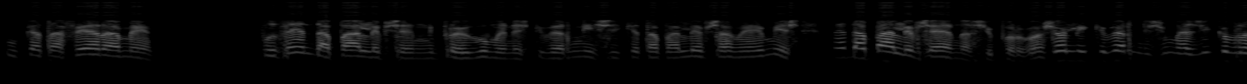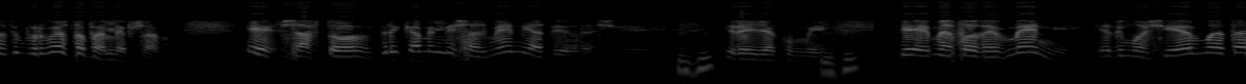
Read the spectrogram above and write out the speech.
που καταφέραμε που δεν τα πάλεψαν οι προηγούμενες κυβερνήσεις και τα παλέψαμε εμείς. Δεν τα πάλεψε ένας υπουργός, όλη η κυβέρνηση μαζί και ο πρωθυπουργός τα παλέψαμε. Ε, σε αυτό βρήκαμε λυσασμένη αντίδραση, mm-hmm. κύριε γιακουμη και μεθοδευμένη και δημοσιεύματα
